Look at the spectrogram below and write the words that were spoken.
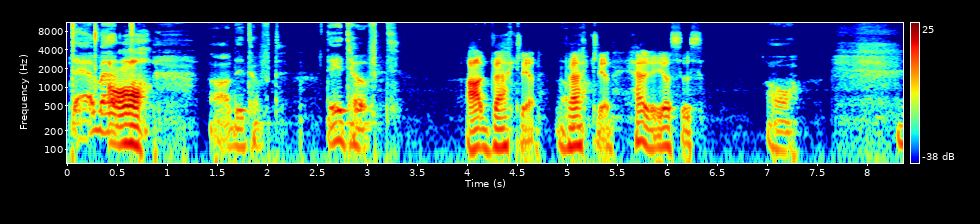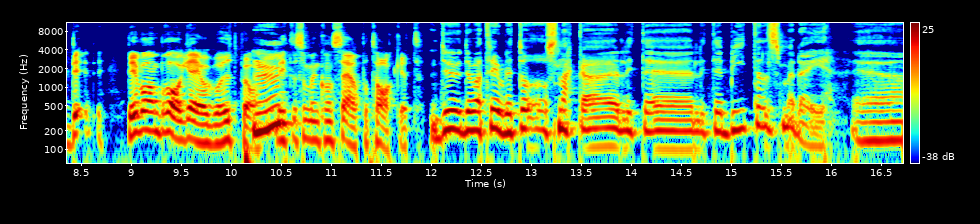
Damn it. Oh. Ja, det är tufft. Det är tufft. Ja, verkligen. Ja. Verkligen. Herrejösses. Ja. Det, det var en bra grej att gå ut på. Mm. Lite som en konsert på taket. Du, det var trevligt att snacka lite, lite Beatles med dig. Eh,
